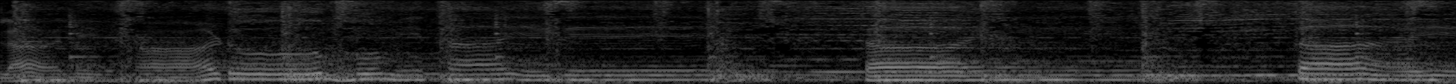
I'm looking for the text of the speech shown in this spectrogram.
ಲಾಲಿ ಹಾಡೋ ಭೂಮಿ ತಾಯಿಗೆ. ತಾಯಿ ತಾಯಿ,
